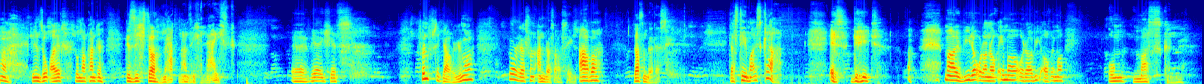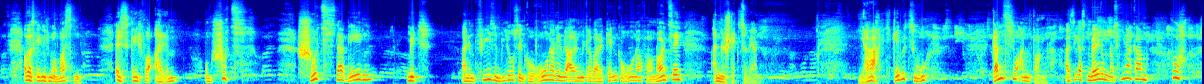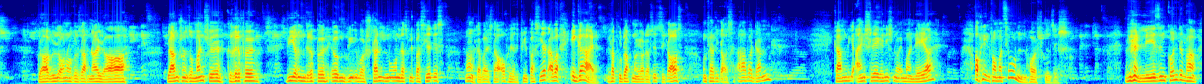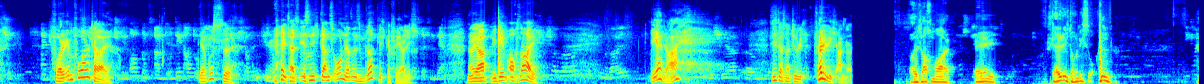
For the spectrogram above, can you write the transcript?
Ja, ich bin so alt, so markante Gesichter merkt man sich leicht. Äh, Wäre ich jetzt 50 Jahre jünger, würde das schon anders aussehen. Aber lassen wir das. Das Thema ist klar. Es geht mal wieder oder noch immer oder wie auch immer um Masken. Aber es geht nicht nur um Masken. Es geht vor allem um Schutz. Schutz dagegen mit einem fiesen Virus, dem Corona, den wir alle mittlerweile kennen, Corona V19, angesteckt zu werden. Ja, ich gebe zu, ganz zu Anfang, als die ersten Meldungen aus China kamen, da habe ich auch noch gesagt, na ja, wir haben schon so manche Grippe, Virengrippe irgendwie überstanden, ohne dass viel passiert ist. Ja, dabei ist da auch viel passiert, aber egal. Ich habe gedacht, naja, das sitzt sich aus und fertig aus. Aber dann kamen die Einschläge nicht nur immer näher, auch die Informationen häuften sich. Wer lesen konnte, war voll im Vorteil. Der wusste, das ist nicht ganz ohne, das ist wirklich gefährlich. Naja, wie dem auch sei. Der da sieht das natürlich völlig anders. Ich sag mal, ey, stell dich doch nicht so an.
